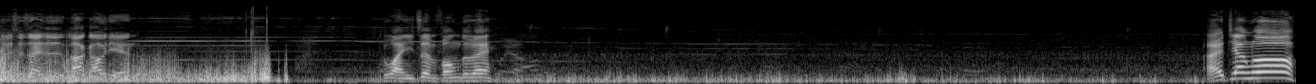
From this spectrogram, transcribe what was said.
再一次，再一次，拉高一点。突然一阵风，对不对？对啊。来降落。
